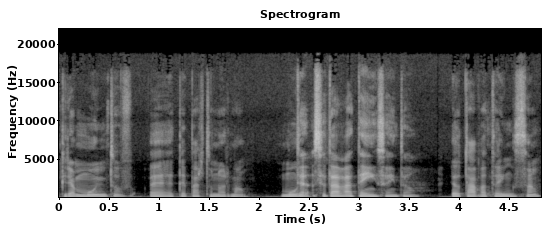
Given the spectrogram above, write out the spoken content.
Queria muito é, ter parto normal. Muito. Então, Você tava tensa, então? Eu tava tensa.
